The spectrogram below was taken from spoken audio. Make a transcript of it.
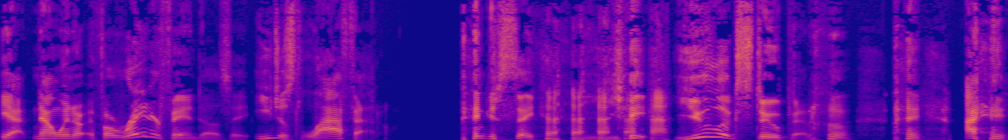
Yeah. Now, when a, if a Raider fan does it, you just laugh at them and just say, "You- "You look stupid." I, I,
